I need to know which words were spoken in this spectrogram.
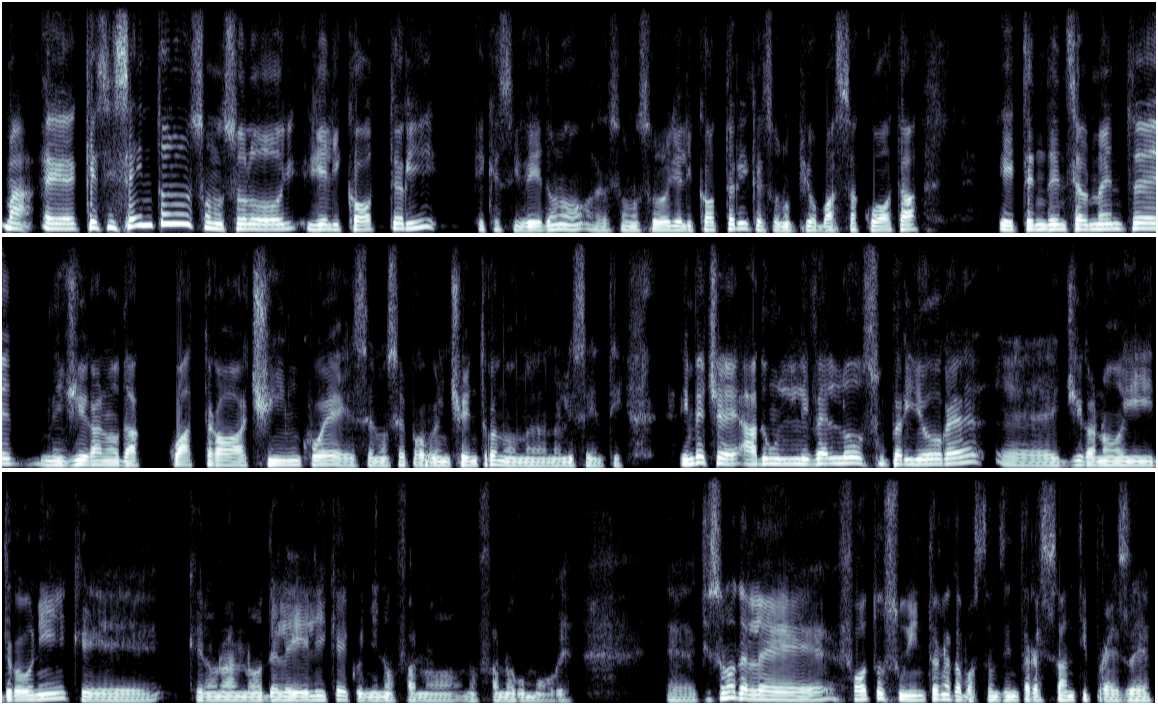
Ma eh, che si sentono sono solo gli elicotteri e che si vedono eh, sono solo gli elicotteri che sono più a bassa quota e tendenzialmente ne girano da 4 a 5 e se non sei proprio in centro non, non li senti. Invece ad un livello superiore eh, girano i droni che, che non hanno delle eliche e quindi non fanno, non fanno rumore. Eh, ci sono delle foto su internet abbastanza interessanti prese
